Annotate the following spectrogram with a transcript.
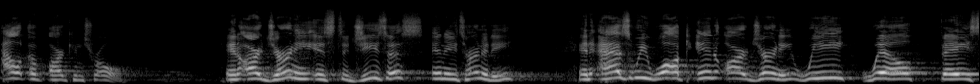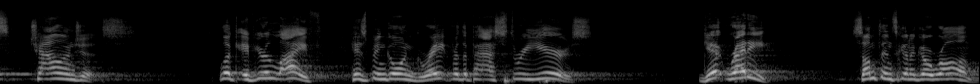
out of our control. And our journey is to jesus in eternity. And as we walk in our journey we will face challenges. Look if your life has been going great for the past three years. Get ready. Something's going to go wrong.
